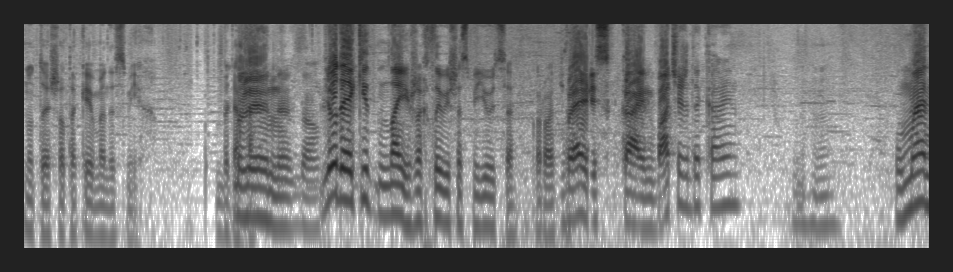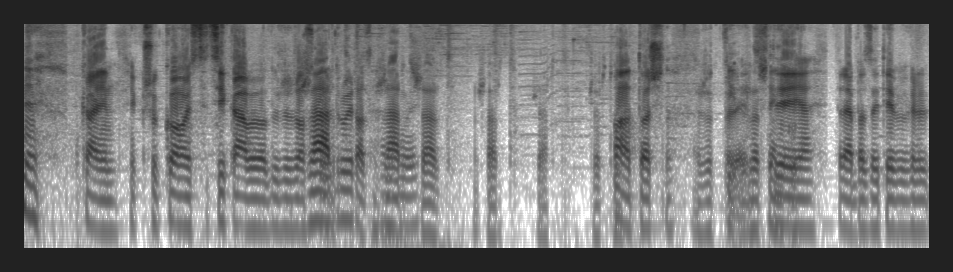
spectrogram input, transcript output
Ну ти що такий в мене сміх. Бля. Блін, не вдав. Люди, які найжахливіше сміються, коротше. Where is Кайн? Бачиш, де Кайн? Угу. У мене Кайн, якщо когось це цікавило дуже жорстко. Жарт, Другий раз жарт, грали. жарт, жарт, жарт. А, точно. Жарти, Блін, жартинку. жди, я. Треба зайти, в-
